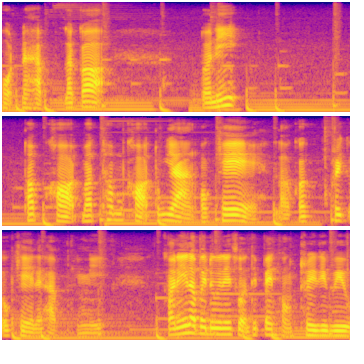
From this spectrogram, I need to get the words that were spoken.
หดนะครับ แล้วก็ตัวนี้ Top Chord Bottom Chord ทุกอย่าง โอเค เราก็คลิกโอเคเลยครับอย่างนี้ คราวนี้เราไปดูในส่วนที่เป็นของ 3D View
